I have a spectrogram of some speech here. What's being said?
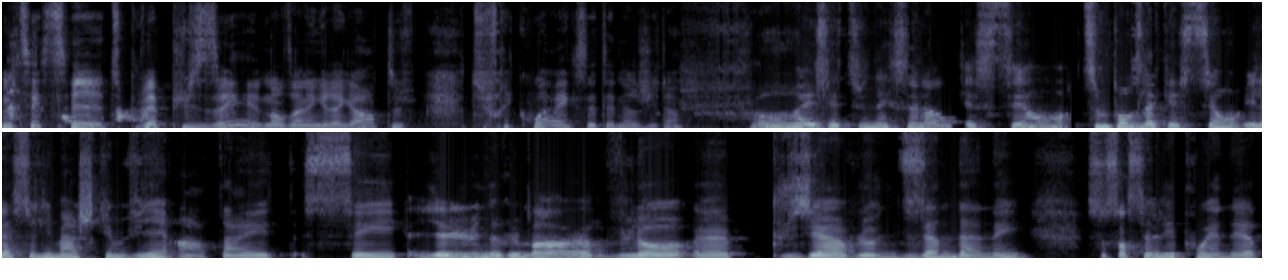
tu sais, si tu pouvais puiser dans un égrégore, tu, tu ferais quoi avec cette énergie-là? Oh, ouais, c'est une excellente question. Tu me poses la question et la seule image qui me vient en tête, c'est il y a eu une rumeur, là, euh, plusieurs, là, une dizaine d'années, sur sorcellerie.net,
